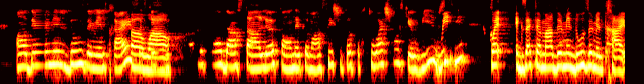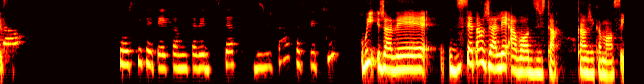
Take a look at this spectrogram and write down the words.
en 2012-2013. Oh, wow! dans ce temps-là qu'on a commencé, je sais pas pour toi, je pense que oui aussi. Oui, ouais, exactement, 2012-2013. Toi aussi, tu étais comme, tu avais 17, 18 ans, ça se peut-tu? Oui, j'avais 17 ans, j'allais avoir 18 ans quand j'ai commencé.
